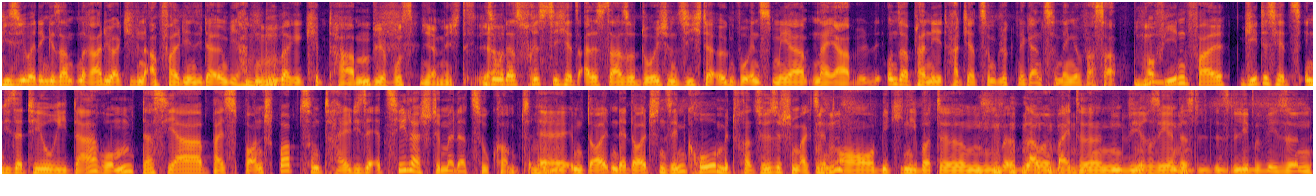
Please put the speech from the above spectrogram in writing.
die sie über den gesamten radioaktiven Abfall, den sie da irgendwie hatten, drüber gekippt haben. Wir wussten ja nichts. Ja. So, das frisst sich jetzt alles da so durch und siecht da irgendwo ins Meer. Naja, unser Planet hat ja zum Glück eine ganze Menge Wasser. Auf jeden Fall geht es jetzt in dieser Theorie darum, dass ja bei SpongeBob zum Teil diese Erzählerstimme dazu kommt. Äh, Im Deut in der deutschen Synchro mit französischem Akzent. Oh, Bikini Bottom, blaue Weiten, wir sehen das Lebewesen.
